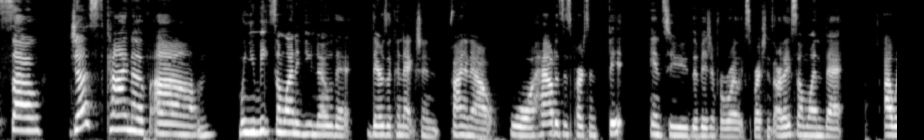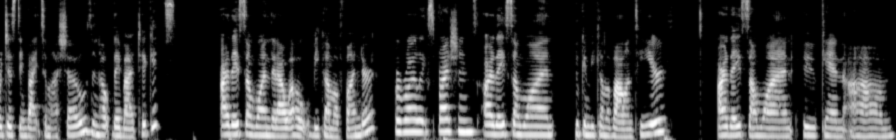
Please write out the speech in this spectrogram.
so just kind of um when you meet someone and you know that there's a connection, finding out, well, how does this person fit into the vision for Royal Expressions? Are they someone that I would just invite to my shows and hope they buy tickets? Are they someone that I would hope become a funder for Royal Expressions? Are they someone who can become a volunteer are they someone who can um,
